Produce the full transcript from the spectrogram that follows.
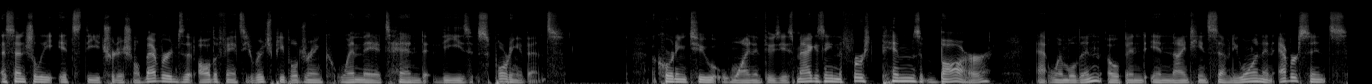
Essentially, it's the traditional beverage that all the fancy rich people drink when they attend these sporting events. According to Wine Enthusiast magazine, the first Pimm's bar at Wimbledon opened in 1971, and ever since,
